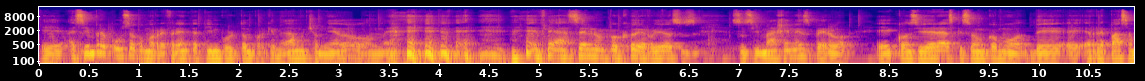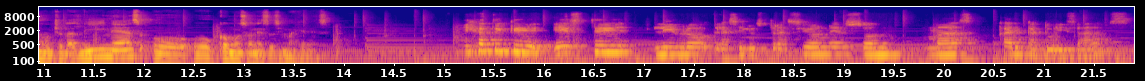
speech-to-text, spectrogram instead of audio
Eh, siempre uso como referente a Tim Burton porque me da mucho miedo o me, me hacen un poco de ruido sus, sus imágenes, pero eh, ¿consideras que son como de, eh, repasa mucho las líneas o, cómo son esas imágenes? Fíjate que este libro, las ilustraciones son más caricaturizadas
